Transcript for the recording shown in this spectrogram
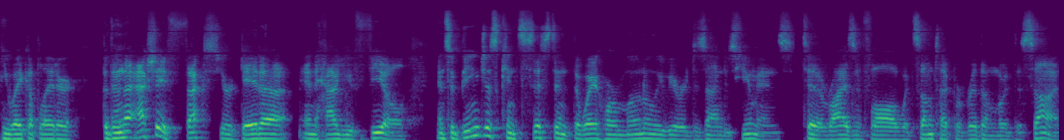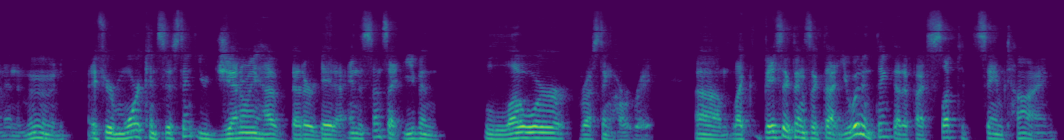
you wake up later but then that actually affects your data and how you feel. And so being just consistent the way hormonally we were designed as humans to rise and fall with some type of rhythm with the sun and the moon, if you're more consistent, you generally have better data in the sense that even lower resting heart rate, um, like basic things like that. You wouldn't think that if I slept at the same time,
